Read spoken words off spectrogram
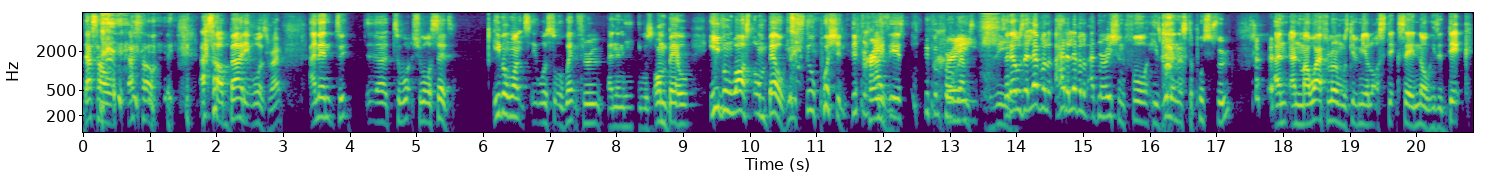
that's how that's how that's how bad it was, right? And then to uh, to what Shaw said, even once it was sort of went through and then he was on bail, even whilst on bail, he was still pushing different Crazy. ideas, different programs. So there was a level, I had a level of admiration for his willingness to push through. And and my wife Lauren was giving me a lot of stick saying, no, he's a dick.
